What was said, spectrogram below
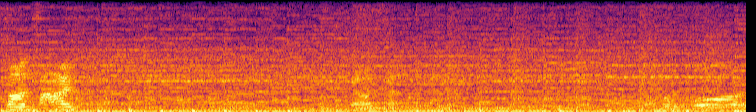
It's on time. No, it's not. I'm on.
